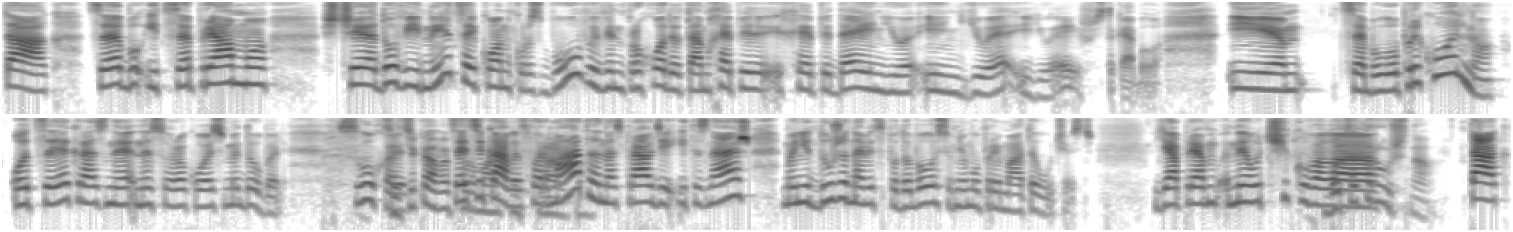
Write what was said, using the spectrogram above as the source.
так, це бу... і це прямо ще до війни цей конкурс був, і він проходив там Happy Happy Day in UA, in UA, UA щось таке було. І це було прикольно. Оце якраз не не 48-й дубль. Слухай, це цікавий це формат, цікавий формат, насправді, і ти знаєш, мені дуже навіть сподобалося в ньому приймати участь. Я прям не очікувала. Бо це трушно. Так.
